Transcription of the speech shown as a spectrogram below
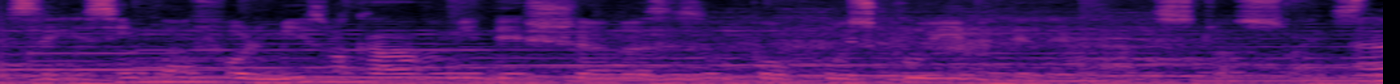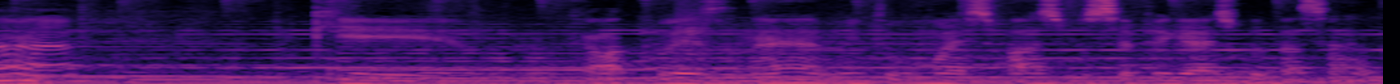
esse, esse inconformismo acabava me deixando, às vezes, um pouco excluído em determinadas situações, né? Aham. Porque aquela coisa, né? É muito mais fácil você pegar e escutar, sabe?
